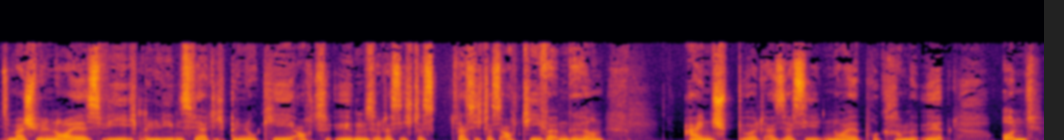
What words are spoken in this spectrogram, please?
zum Beispiel Neues wie ich bin liebenswert, ich bin okay auch zu üben, so dass ich das, dass sich das auch tiefer im Gehirn einspürt, also dass sie neue Programme übt und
